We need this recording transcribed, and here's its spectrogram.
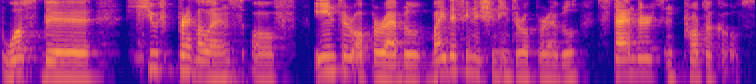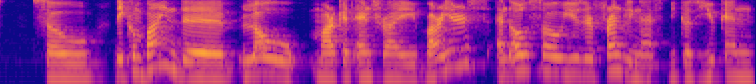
was the huge prevalence of interoperable, by definition, interoperable standards and protocols. So they combine the low market entry barriers and also user friendliness because you can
